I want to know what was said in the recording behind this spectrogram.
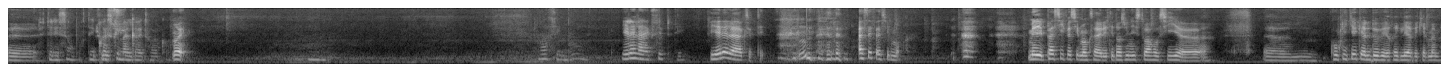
euh, Tu t'es laissé emporter presque suis- malgré toi. Quoi. ouais, Ah, c'est beau. Et elle, elle a accepté. Et elle, elle a accepté. Hmm. Assez facilement. Mais pas si facilement que ça. Elle était dans une histoire aussi euh, euh, compliquée qu'elle devait régler avec elle-même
